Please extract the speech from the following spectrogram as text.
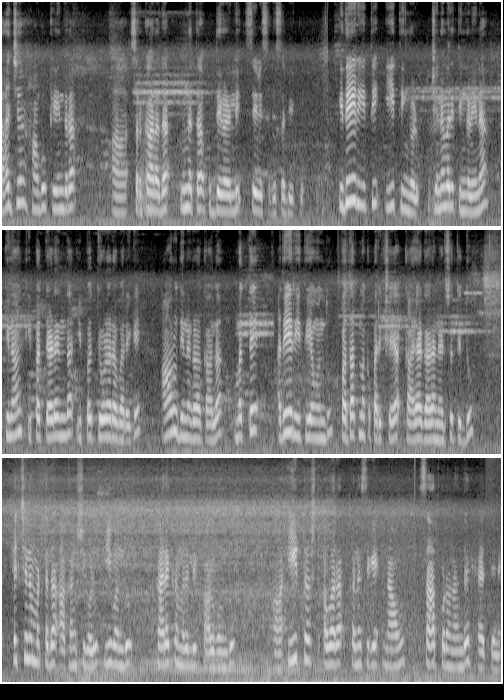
ರಾಜ್ಯ ಹಾಗೂ ಕೇಂದ್ರ ಸರ್ಕಾರದ ಉನ್ನತ ಹುದ್ದೆಗಳಲ್ಲಿ ಸೇವೆ ಸಲ್ಲಿಸಬೇಕು. ಇದೇ ರೀತಿ ಈ ತಿಂಗಳು ಜನವರಿ ತಿಂಗಳಿನ ದಿನಾಂಕ ಇಪ್ಪತ್ತೆರಡರಿಂದ ಇಪ್ಪತ್ತೇಳರವರೆಗೆ ಆರು ದಿನಗಳ ಕಾಲ ಮತ್ತೆ ಅದೇ ರೀತಿಯ ಒಂದು ಸ್ಪರ್ಧಾತ್ಮಕ ಪರೀಕ್ಷೆಯ ಕಾರ್ಯಾಗಾರ ನಡೆಸುತ್ತಿದ್ದು, ಹೆಚ್ಚಿನ ಮಟ್ಟದ ಆಕಾಂಕ್ಷಿಗಳು ಈ ಒಂದು ಕಾರ್ಯಕ್ರಮದಲ್ಲಿ ಪಾಲ್ಗೊಂಡು ಈ ಟ್ರಸ್ಟ್ ಅವರ ಕನಸಿಗೆ ನಾವು ಸಾಥ್ ಕೊಡೋಣ ಎಂದು ಹೇಳ್ತೇನೆ.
